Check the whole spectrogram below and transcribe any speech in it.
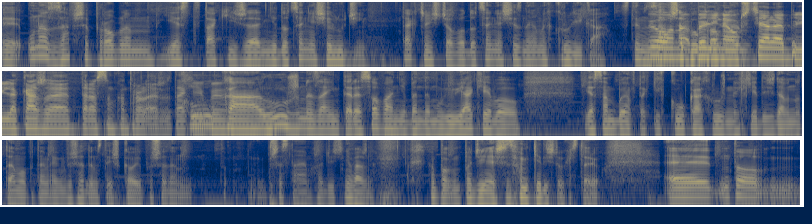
Y, U nas zawsze problem jest taki, że nie docenia się ludzi. Tak częściowo docenia się znajomych królika. Z tym Było zawsze na, był byli problem. nauczyciele, byli lekarze, teraz są kontrolerzy, tak? Jakby... Kółka, różne zainteresowań, nie będę mówił jakie, bo ja sam byłem w takich kółkach różnych kiedyś dawno temu, potem jak wyszedłem z tej szkoły i poszedłem, to przestałem chodzić, nieważne. No, po- Podzielę się z wami kiedyś tą historią. E, no to mm,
